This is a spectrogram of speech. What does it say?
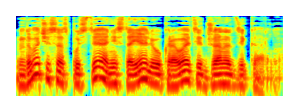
Два часа спустя они стояли у кровати Джанет Ди Карло.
